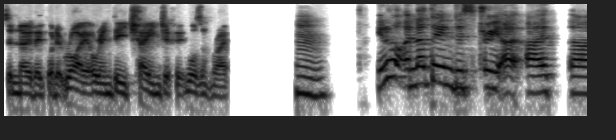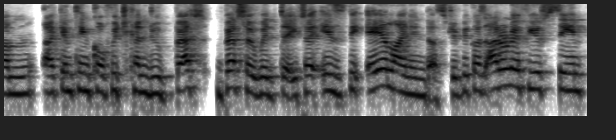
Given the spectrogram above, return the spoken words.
to know they've got it right, or indeed change if it wasn't right. Hmm. You know, another industry I I, um, I can think of which can do bet- better with data is the airline industry because I don't know if you've seen,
